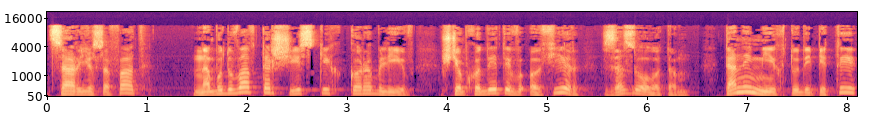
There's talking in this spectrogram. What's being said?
Цар Йосафат набудував таршістських кораблів, щоб ходити в офір за золотом, та не міг туди піти,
